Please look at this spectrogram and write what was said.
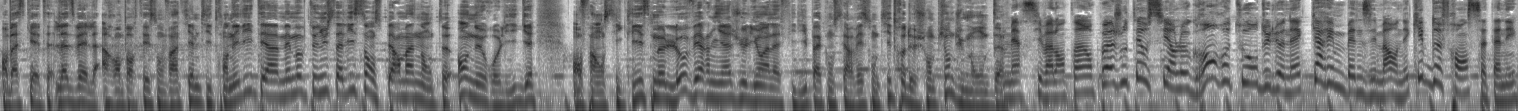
En basket, Lasvel a remporté son 20e titre en élite et a même obtenu sa licence permanente en Euroleague. Enfin, en cyclisme, l'Auvergnat Julien Alaphilippe a conservé son titre de champion du monde. Merci Valentin. On peut ajouter aussi hein, le grand retour du Lyonnais Karim Benzema en équipe de France cette année.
